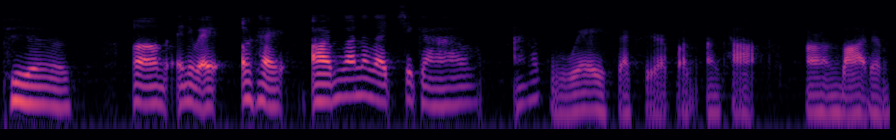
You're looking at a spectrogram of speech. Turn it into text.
P.S. Um, anyway, okay, I'm gonna let you go. I look way sexier up on, on top or on bottom.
